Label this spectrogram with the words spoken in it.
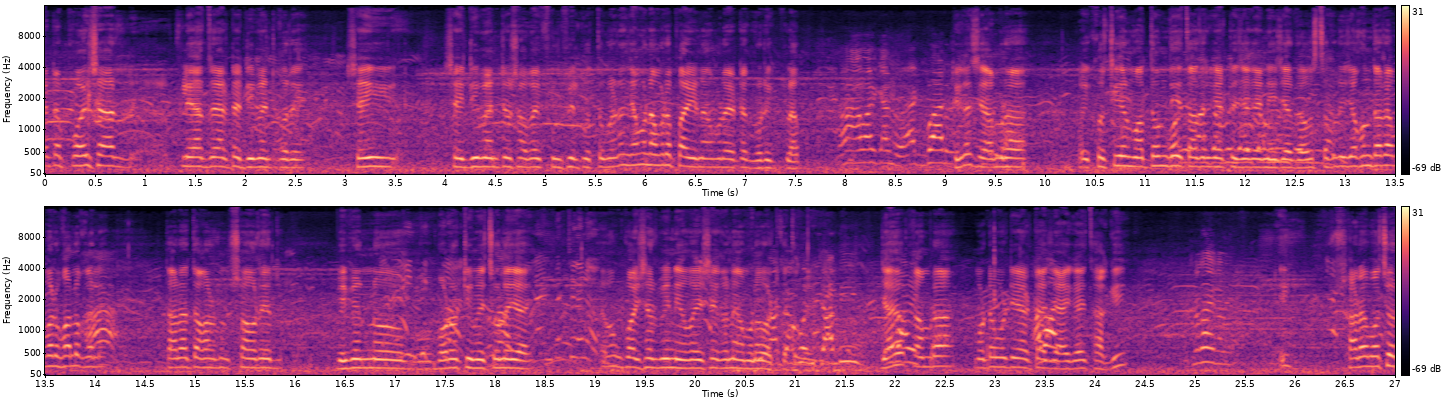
একটা পয়সার প্লেয়াররা একটা ডিমান্ড করে। সেই সেই ডিমান্ডটা সবাই ফুলফিল করতে পারে না। যেমন আমরা পারি না, আমরা একটা গরিব ক্লাব ঠিক আছে আমরা ওই কোচিংয়ের মাধ্যম দিয়ে তাদেরকে একটা জায়গায় নিয়ে যাওয়ার ব্যবস্থা করি। যখন তারা আবার ভালো খেলে তারা তখন শহরের বিভিন্ন বড় টিমে চলে যায় এবং পয়সার বিনিময়ে সেখানে আমরাও আটকাতে পারি। যাই হোক আমরা মোটামুটি একটা জায়গায় থাকি। এই সারা বছর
